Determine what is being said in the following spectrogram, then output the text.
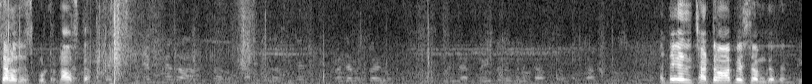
సెలవు తీసుకుంటాను నమస్కారం. అంతేకాదు అంతే కదా చట్టం ఆపేస్తాం కదండి.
